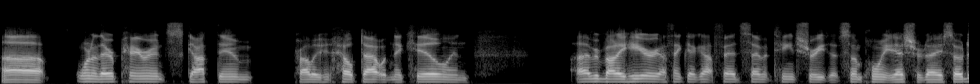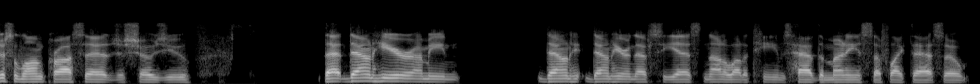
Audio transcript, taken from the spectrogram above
uh, one of their parents got them probably helped out with Nick Hill and everybody here. I think they got fed 17th Street at some point yesterday. So just a long process. It just shows you that down here. I mean, down down here in the FCS, not a lot of teams have the money and stuff like that. So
